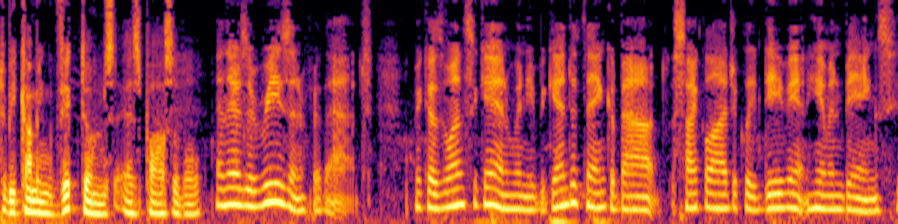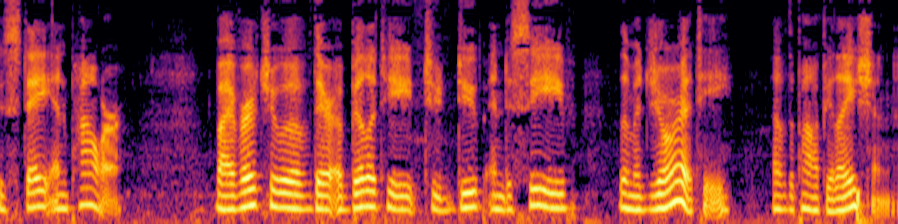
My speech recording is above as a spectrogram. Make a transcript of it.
to becoming victims as possible. And there's a reason for that. Because once again, when you begin to think about psychologically deviant human beings who stay in power by virtue of their ability to dupe and deceive the majority of the population.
